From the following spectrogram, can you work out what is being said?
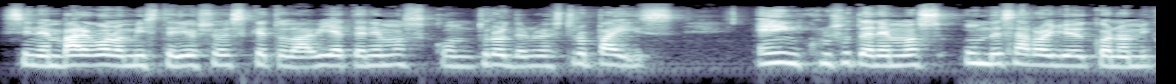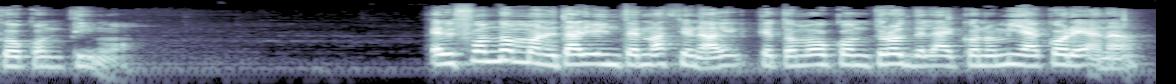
Sin embargo, lo misterioso es que todavía tenemos control de nuestro país e incluso tenemos un desarrollo económico continuo. El Fondo Monetario Internacional, que tomó control de la economía coreana,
